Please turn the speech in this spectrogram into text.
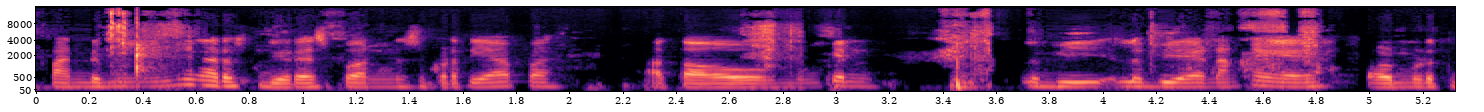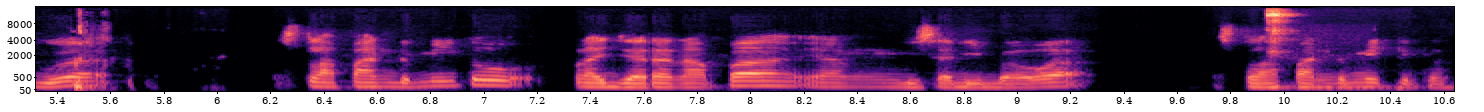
Pandemi ini harus direspon seperti apa? Atau mungkin lebih lebih enaknya ya? Kalau menurut gua setelah pandemi itu pelajaran apa yang bisa dibawa setelah pandemik gitu?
